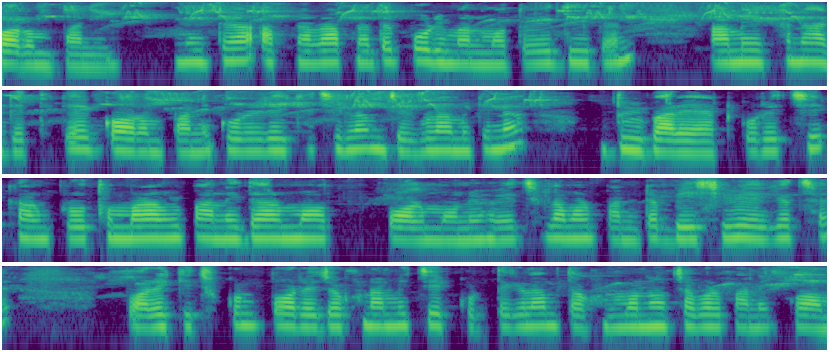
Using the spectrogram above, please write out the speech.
গরম পানি। এটা আপনারা আপনাদের পরিমাণ মতোই দিবেন। আমি এখানে আগে থেকে গরম পানি করে রেখেছিলাম, যেগুলো আমি কিনা দুইবারে অ্যাড করেছি। কারণ প্রথমবার আমি পানি দেওয়ার মত, পর মনে হয়েছিল আমার পানিটা বেশি হয়ে গেছে। পরে কিছুক্ষণ পরে যখন আমি চেক করতে গেলাম, তখন মনে হচ্ছে আবার পানি কম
